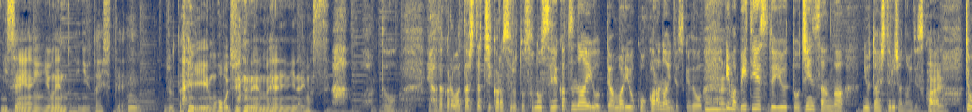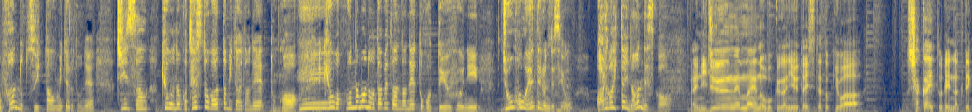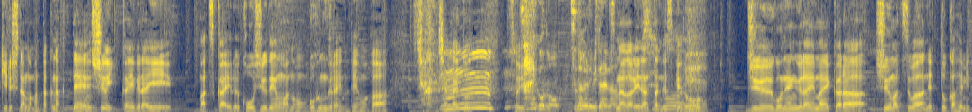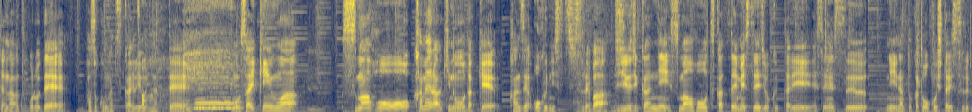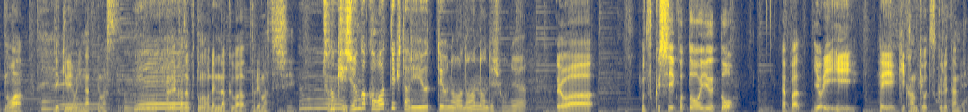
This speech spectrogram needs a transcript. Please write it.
2004年度に入隊して、うん。状態もほぼ10年目になりますあ本当。いやだから私たちからするとその生活内容ってあんまりよくわからないんですけど、今 BTS で言うとジンさんが入隊してるじゃないですか、はい。でもファンのツイッターを見てるとね「ジンさん今日はなんかテストがあったみたいだね」とか、え今日はこんなものを食べたんだね」とかっていうふうに情報を得てるんですよ。あれは一体何ですか？あれ20年前の僕が入隊してた時は社会と連絡できる手段が全くなくて、週1回ぐらい、まあ、使える公衆電話の5分ぐらいの電話が社 社会とそういう最後のつながりみたいな。つながりだったんですけどえ15年ぐらい前から週末はネットカフェみたいなところでパソコンが使えるようになってもう最近はスマホをカメラ機能だけ完全オフにすれば自由時間にスマホを使ってメッセージを送ったり SNS になんとか投稿したりするのはできるようになってます。なので家族との連絡は取れますし。その基準が変わってきた理由っていうのは何なんでしょうね？では美しいことを言うとやっぱよりいい兵役環境を作るため。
